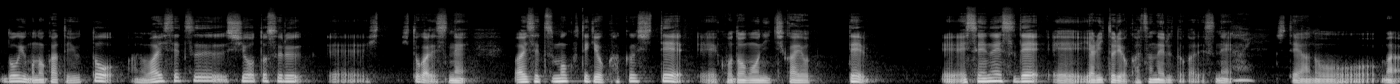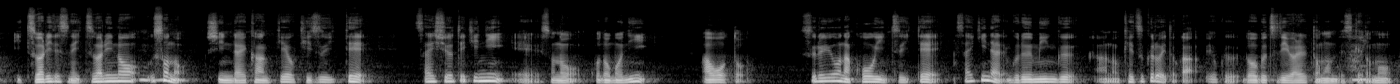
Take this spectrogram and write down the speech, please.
どういうものかというと、あの、わいせつしようとする、えーひ人がですね、わいせつ目的を隠して、えー子供に近寄って、えー SNS で、えーやり取りを重ねるとかですね、はい。して、あの、まあ、偽りですね、偽りの嘘の信頼関係を築いて、最終的に、えーその子供に会おうとするような行為について、最近ではグルーミング、あの、毛づくろいとかよく動物で言われると思うんですけども、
